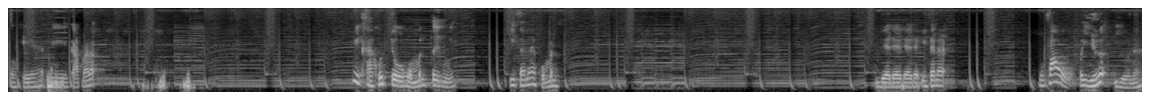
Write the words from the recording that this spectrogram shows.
โอเคฮะนี่กลับมาแล้วนี่คาคุโจผมมันตึงอีซาน่าผมมันเดี๋ยวเดี๋ยวเดี๋ยวเดี๋ยวอีซาน่าเฝ้าไปเยอะอยู่นะ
